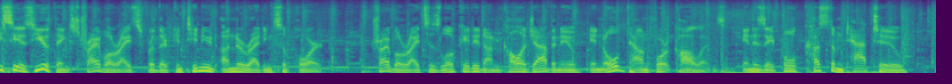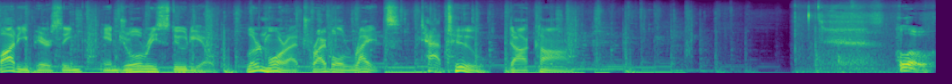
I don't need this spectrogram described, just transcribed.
KCSU thanks Tribal Rites for their continued underwriting support. Tribal Rites is located on College Avenue in Old Town Fort Collins and is a full custom tattoo, body piercing, and jewelry studio. Learn more at tribalritestattoo.com. Hello,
